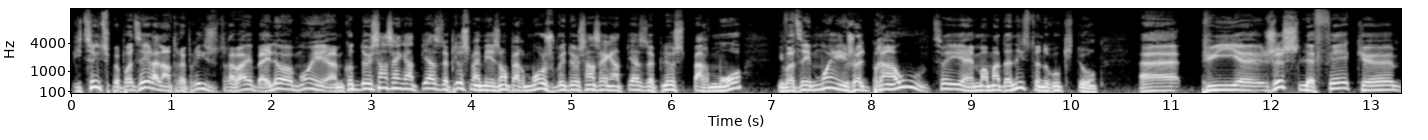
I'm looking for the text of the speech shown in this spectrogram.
Puis tu sais, tu peux pas dire à l'entreprise du travail, ben là, moi, elle me coûte 250 pièces de plus ma maison par mois, je veux 250 pièces de plus par mois. Il va dire, moi, je le prends où? Tu sais, à un moment donné, c'est une roue qui tourne. Euh, puis euh, juste le fait que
